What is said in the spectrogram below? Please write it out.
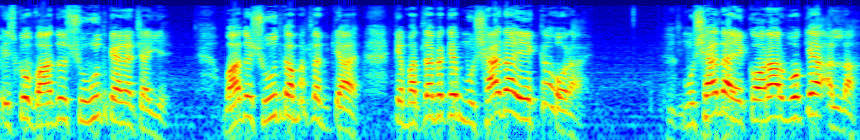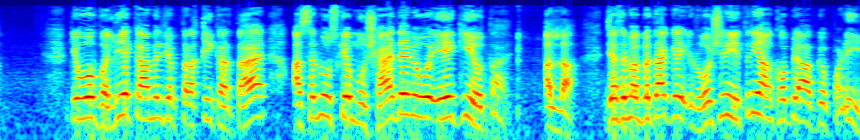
اس کو واد الشہود کہنا چاہیے۔ واد الشہود کا مطلب کیا ہے؟ کہ مطلب ہے کہ مشاہدہ ایک کا ہو رہا ہے۔ مشاہدہ ایک کا ہو رہا ہے اور وہ کیا؟ اللہ۔ کہ وہ ولی کامل جب ترقی کرتا ہے اصل میں اس کے مشاہدے میں وہ ایک ہی ہوتا ہے۔ اللہ۔ جیسے میں بتا کہ روشنی اتنی آنکھوں پہ آپ کو پڑی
